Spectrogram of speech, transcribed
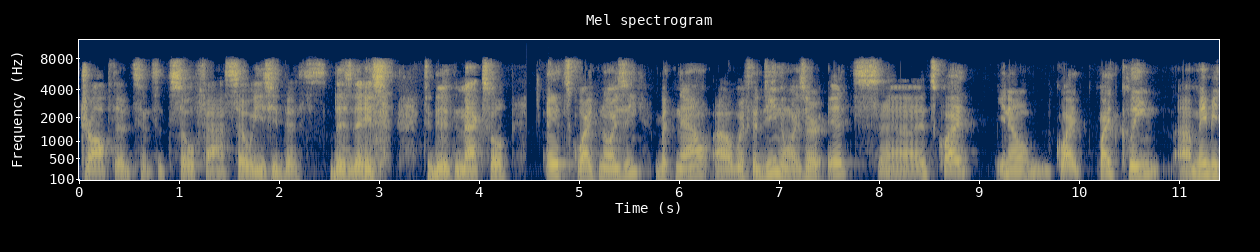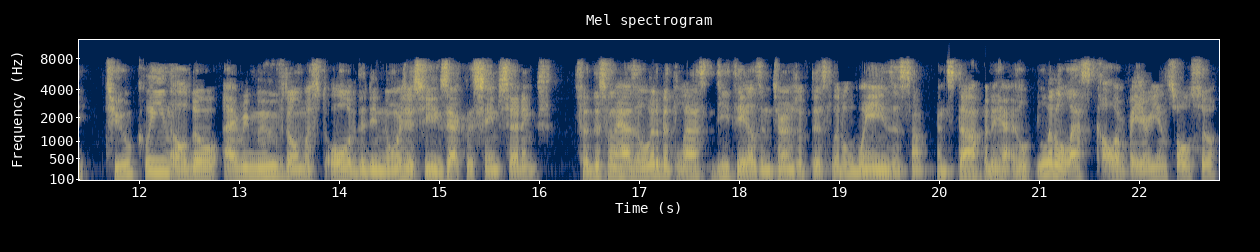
dropped it since it's so fast, so easy this, these days to do it in Maxwell. It's quite noisy, but now uh, with the denoiser, it's uh, it's quite you know quite quite clean. Uh, maybe too clean, although I removed almost all of the denoise. You see exactly the same settings. So this one has a little bit less details in terms of this little wanes and, some, and stuff, but it has a little less color variance also.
